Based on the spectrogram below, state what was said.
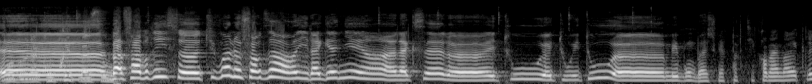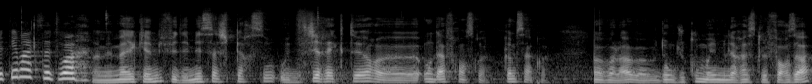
Euh, toute façon. bah Fabrice, euh, tu vois le Forza, hein, il a gagné hein, à l'Axel euh, et tout, et tout, et tout. euh, mais bon, bah, je vais repartir quand même avec le T-Max cette fois. Ouais, mais Mike Ami fait des messages perso au directeur euh, Honda France, quoi. Comme ça, quoi. Euh, voilà, bah, donc du coup, moi, il me reste le Forza.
